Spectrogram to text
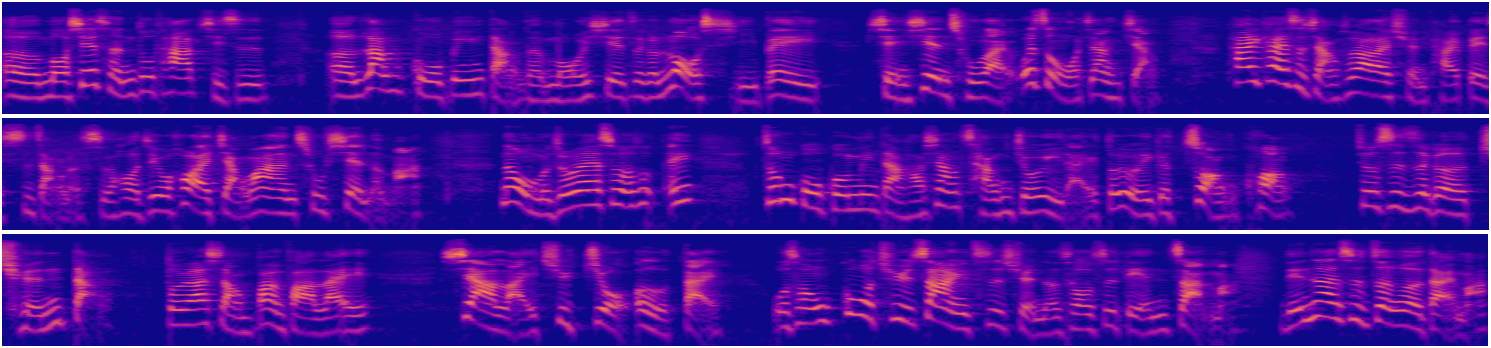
呃，某些程度，他其实呃，让国民党的某一些这个陋习被显现出来。为什么我这样讲？他一开始讲说要来选台北市长的时候，结果后来蒋万安出现了嘛？那我们就会说说，哎，中国国民党好像长久以来都有一个状况，就是这个全党都要想办法来下来去救二代。我从过去上一次选的时候是连战嘛，连战是正二代嘛。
